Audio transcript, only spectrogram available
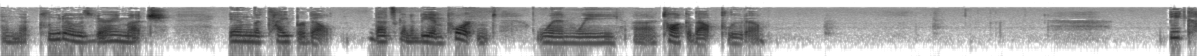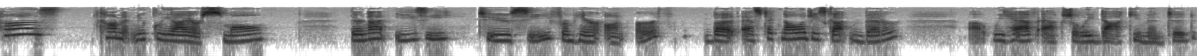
And that Pluto is very much in the Kuiper belt. That's going to be important when we uh, talk about Pluto. Because comet nuclei are small, they're not easy to see from here on Earth, but as technology's gotten better, uh, we have actually documented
